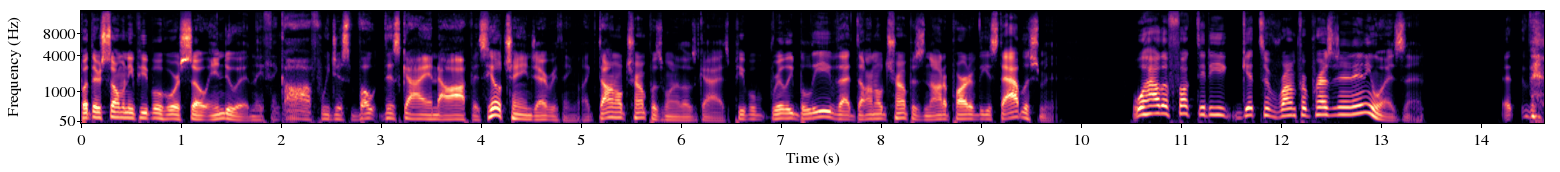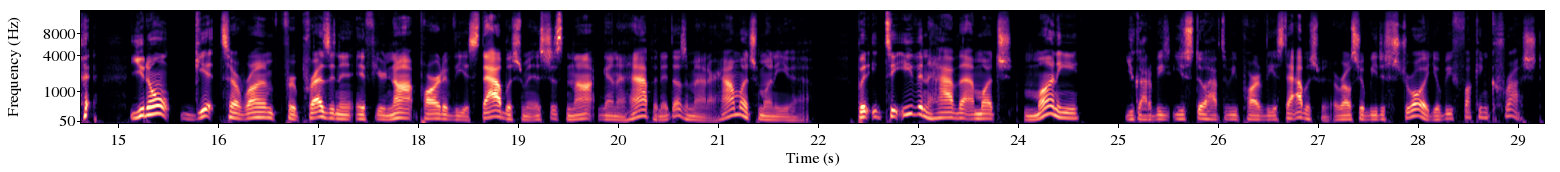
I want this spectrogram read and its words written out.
But there's so many people who are so into it and they think, oh, if we just vote this guy into office, he'll change everything. Like Donald Trump was one of those guys. People really believe that Donald Trump is not a part of the establishment. Well, how the fuck did he get to run for president, anyways, then? you don't get to run for president if you're not part of the establishment. It's just not going to happen. It doesn't matter how much money you have. But to even have that much money, you got to be you still have to be part of the establishment or else you'll be destroyed. You'll be fucking crushed.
